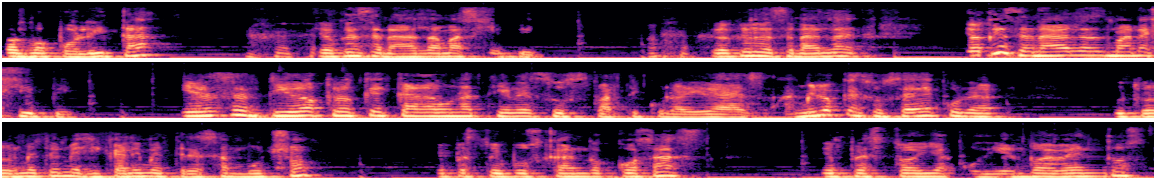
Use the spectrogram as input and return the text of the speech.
cosmopolita. Creo que Senada es la más hippie. Creo que Senada es la, creo que es la más hippie. Y en ese sentido creo que cada una tiene sus particularidades. A mí lo que sucede culturalmente en Mexicali me interesa mucho. Siempre estoy buscando cosas, siempre estoy acudiendo a eventos,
